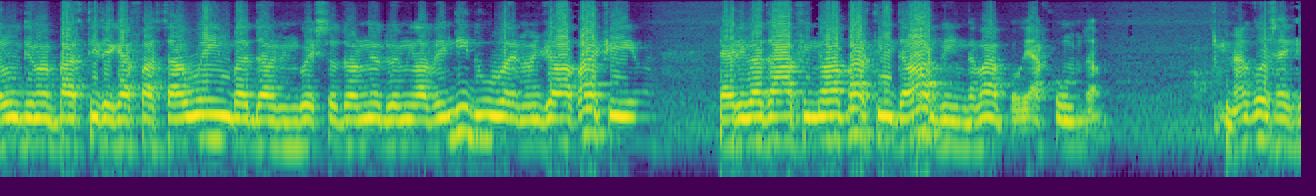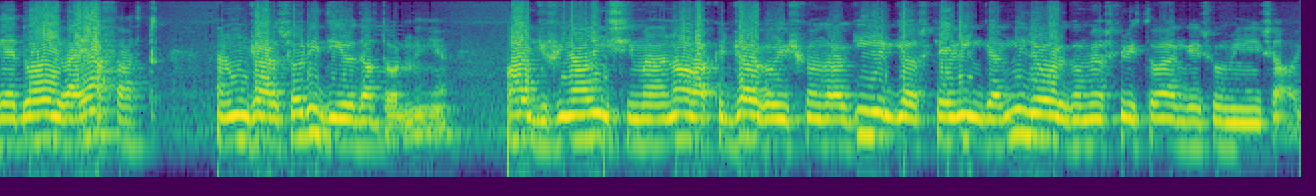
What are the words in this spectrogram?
l'ultima partita che ha fatto a Wimbledon in questo torneo 2022 non ce la faceva. È arrivata alla fine della partita l'ha vinta ma poi appunto una cosa che doveva e ha fatto annunciare il suo ritiro dal torneo. Oggi finalissima Novak Djokovic contro Kyrgios che vinca il migliore come ho scritto anche sui miei social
